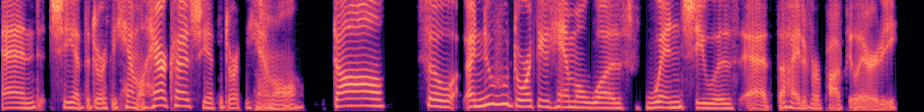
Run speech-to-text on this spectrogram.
and she had the Dorothy Hamill haircut. She had the Dorothy mm-hmm. Hamill doll. So I knew who Dorothy Hamill was when she was at the height of her popularity.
